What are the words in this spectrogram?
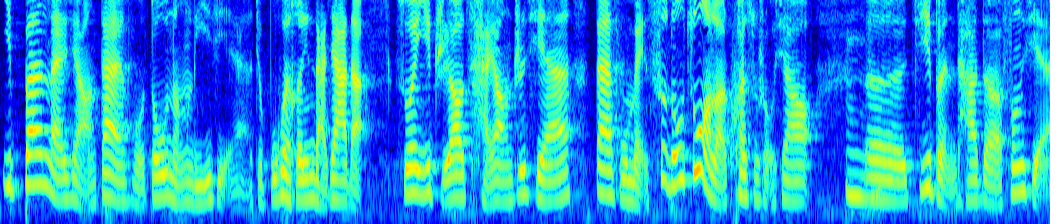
一般来讲，大夫都能理解，就不会和您打架的。所以，只要采样之前，大夫每次都做了快速手消，嗯呃，基本它的风险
